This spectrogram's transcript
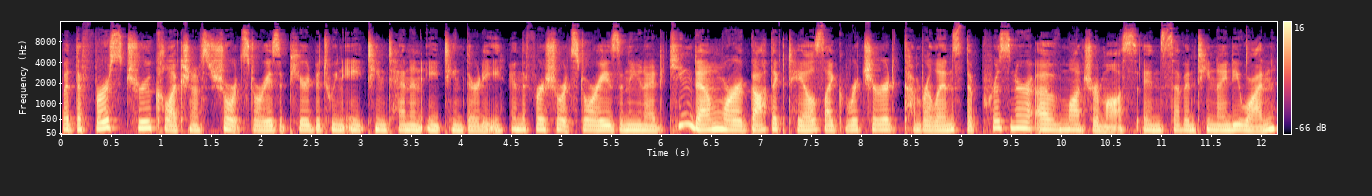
But the first true collection of short stories appeared between 1810 and 1830. And the first short stories in the United Kingdom were Gothic tales like Richard Cumberland's The Prisoner of Montremos in 1791,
